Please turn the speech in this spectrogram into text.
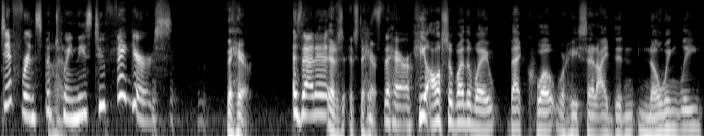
difference uh-huh. between these two figures? The hair. Is that it? It's, it's the hair. It's the hair. He also, by the way, that quote where he said, "I didn't knowingly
